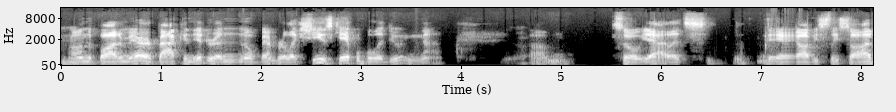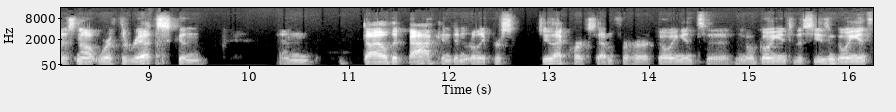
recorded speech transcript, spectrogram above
mm-hmm. on the bottom air back in Idre in November. Like she is capable of doing that. Um, so yeah, that's they obviously saw it as not worth the risk and and dialed it back and didn't really pursue do that cork seven for her going into you know going into the season going into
